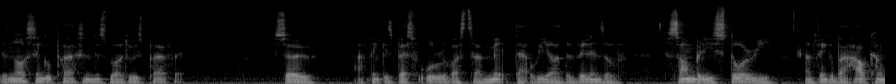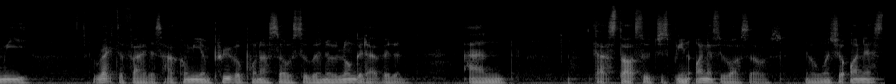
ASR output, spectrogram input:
There's not a single person in this world who is perfect. So I think it's best for all of us to admit that we are the villains of somebody's story and think about how can we rectify this? How can we improve upon ourselves so we're no longer that villain? And that starts with just being honest with ourselves. You know, once you're honest,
